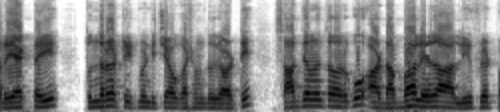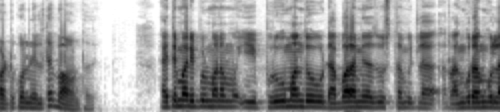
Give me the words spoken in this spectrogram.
రియాక్ట్ అయ్యి తొందరగా ట్రీట్మెంట్ ఇచ్చే అవకాశం ఉంటుంది కాబట్టి సాధ్యమైనంత వరకు ఆ డబ్బా లేదా ఆ లీఫ్లెట్ పట్టుకొని వెళ్తే బాగుంటుంది. అయితే మరి ఇప్పుడు మనం ఈ పురుగు మందు డబ్బాల మీద చూస్తాం ఇట్లా రంగురంగుల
